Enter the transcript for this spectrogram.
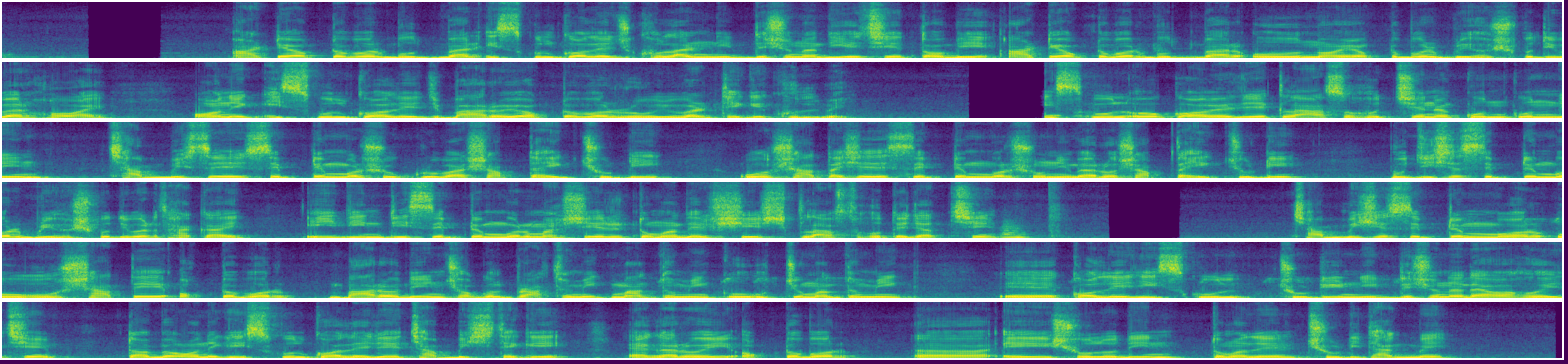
আটই অক্টোবর বুধবার স্কুল কলেজ খোলার নির্দেশনা দিয়েছে, তবে আটই অক্টোবর বুধবার ও নয় অক্টোবর বৃহস্পতিবার হওয়ায় অনেক স্কুল কলেজ বারোই অক্টোবর রবিবার থেকে খুলবে। স্কুল ও কলেজে ক্লাস হচ্ছে না কোন কোন দিন? ছাব্বিশে সেপ্টেম্বর শুক্রবার সাপ্তাহিক ছুটি ও সাতাশে সেপ্টেম্বর শনিবার ও সাপ্তাহিক ছুটি। পঁচিশে সেপ্টেম্বর বৃহস্পতিবার থাকায় এই দিনটি সেপ্টেম্বর মাসের তোমাদের শেষ ক্লাস হতে যাচ্ছে। ছাব্বিশে সেপ্টেম্বর ও সাতে অক্টোবর, বারো দিন সকল প্রাথমিক, মাধ্যমিক ও উচ্চ মাধ্যমিক কলেজ, স্কুল ছুটির নির্দেশনা দেওয়া হয়েছে। তবে অনেক স্কুল কলেজে ছাব্বিশ থেকে এগারোই অক্টোবর এই ষোলো দিন তোমাদের ছুটি থাকবে।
